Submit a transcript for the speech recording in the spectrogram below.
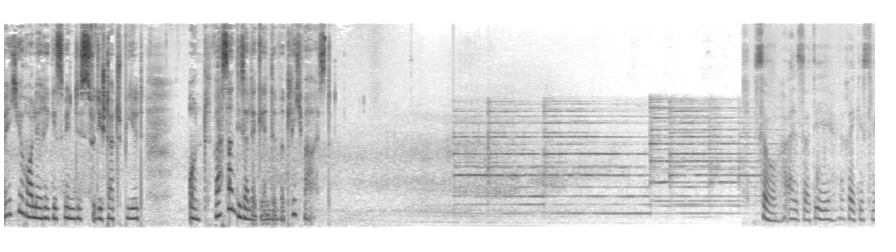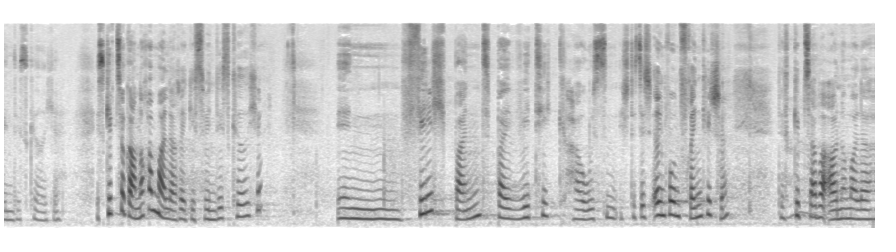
welche Rolle Regiswindis für die Stadt spielt und was an dieser Legende wirklich wahr ist. So, also die Regiswindis-Kirche. Es gibt sogar noch einmal eine Regiswindis-Kirche in Vilchband bei Wittighausen. Ist das, das ist irgendwo im Fränkischen. Das gibt es aber auch nochmal.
